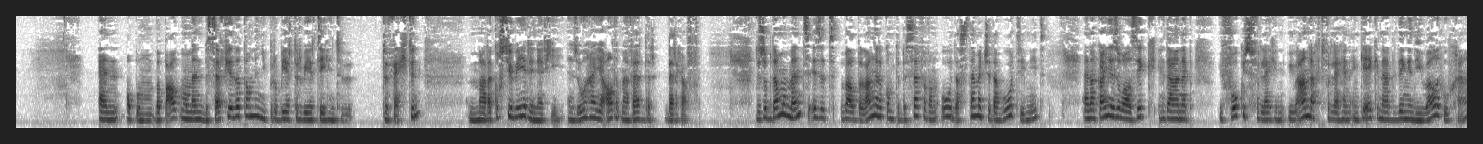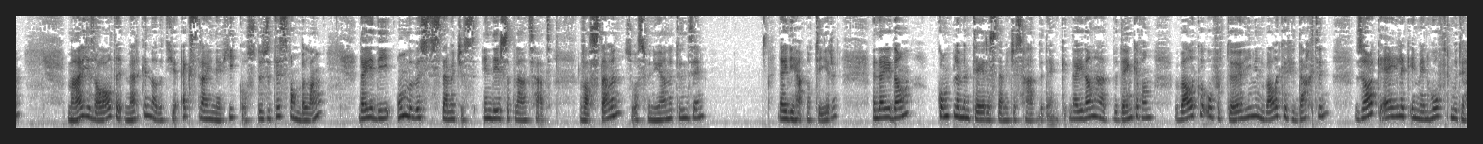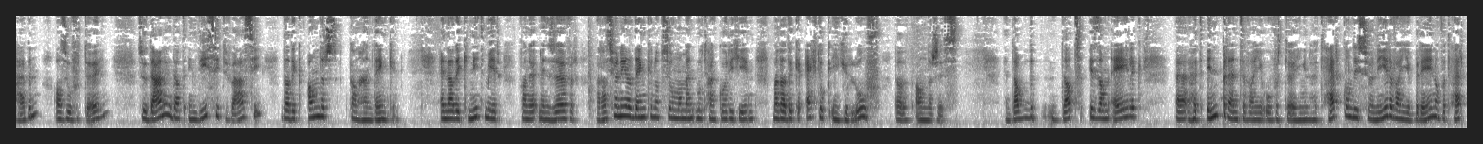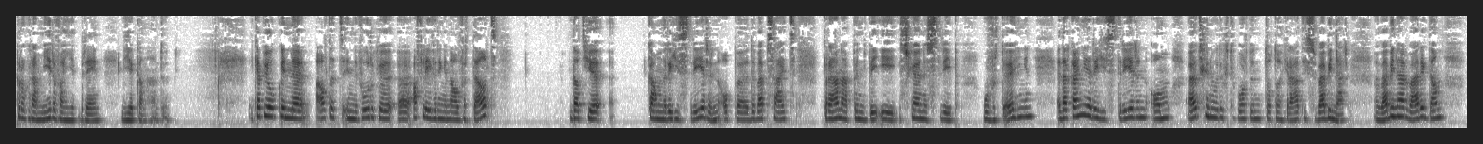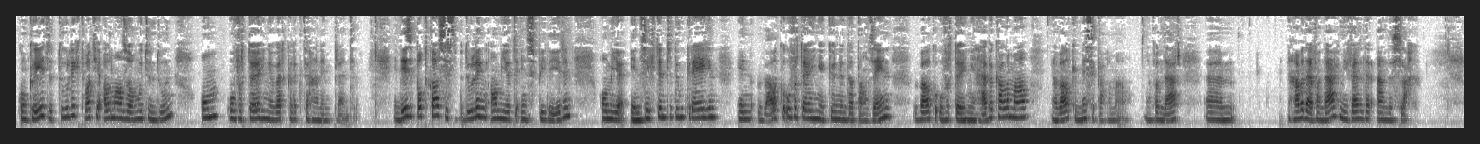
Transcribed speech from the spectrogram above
En op een bepaald moment besef je dat dan en je probeert er weer tegen te, te vechten. Maar dat kost je weer energie. En zo ga je altijd maar verder bergaf. Dus op dat moment is het wel belangrijk om te beseffen van, oh, dat stemmetje, dat hoort hier niet. En dan kan je, zoals ik gedaan heb, je focus verleggen, je aandacht verleggen en kijken naar de dingen die wel goed gaan. Maar je zal altijd merken dat het je extra energie kost. Dus het is van belang dat je die onbewuste stemmetjes in de eerste plaats gaat vaststellen, zoals we nu aan het doen zijn. Dat je die gaat noteren. En dat je dan complementaire stemmetjes gaat bedenken. Dat je dan gaat bedenken van welke overtuigingen, welke gedachten zou ik eigenlijk in mijn hoofd moeten hebben als overtuiging, zodanig dat in die situatie dat ik anders kan gaan denken. En dat ik niet meer vanuit mijn zuiver rationeel denken op zo'n moment moet gaan corrigeren, maar dat ik er echt ook in geloof dat het anders is. En dat, dat is dan eigenlijk uh, het inprenten van je overtuigingen, het herconditioneren van je brein of het herprogrammeren van je brein die je kan gaan doen. Ik heb je ook in, uh, altijd in de vorige uh, afleveringen al verteld dat je kan registreren op de website prana.be schuine streep overtuigingen. En daar kan je registreren om uitgenodigd te worden tot een gratis webinar. Een webinar waar ik dan concreet toelicht wat je allemaal zou moeten doen om overtuigingen werkelijk te gaan inprenten. In deze podcast is de bedoeling om je te inspireren, om je inzichten te doen krijgen in welke overtuigingen kunnen dat dan zijn, welke overtuigingen heb ik allemaal en welke mis ik allemaal. En vandaar um, gaan we daar vandaag mee verder aan de slag.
